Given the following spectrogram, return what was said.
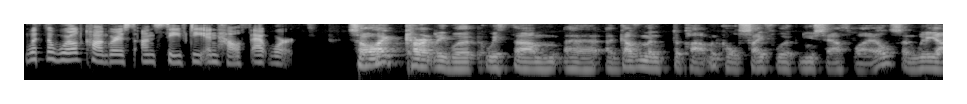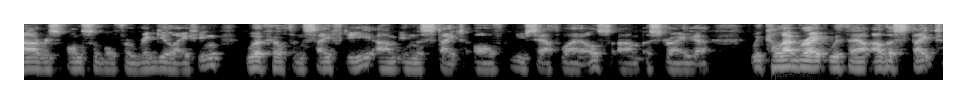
with the World Congress on Safety and Health at Work? So, I currently work with um, a, a, government department called Safe Work New South Wales, and we are responsible for regulating work health and safety um, in the state of New South Wales, um, Australia. We collaborate with our other state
